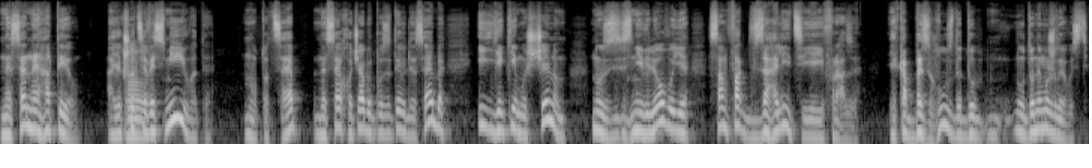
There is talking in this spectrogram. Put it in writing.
несе негатив. А якщо це висміювати, ну то це несе хоча б позитив для себе і якимось чином ну, знівельовує сам факт взагалі цієї фрази, яка безглузда до, ну, до неможливості.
